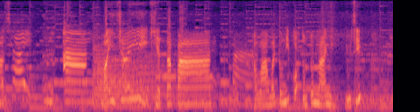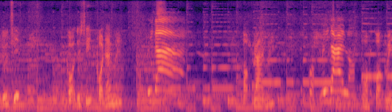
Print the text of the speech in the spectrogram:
ไม่ด ใช่อึ่งอ่างไม่ใช่เขียดตะปาดแมงกระปาเอาวางไว้ตรงนี้เกาะตรงต้นไม้นี่ ดูสิ ดูสิ เกาะดูสิ เกาะได้ไหม กดไม่ได้เกาะได้ไหมจะกดไม่ได้หรอกอ๋อเกาะไม่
